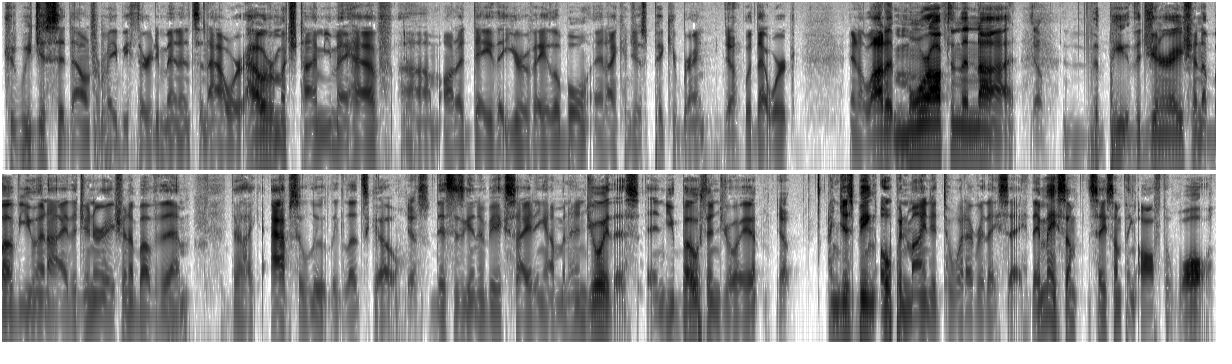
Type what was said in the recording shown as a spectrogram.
could we just sit down for maybe 30 minutes an hour however much time you may have um, on a day that you're available and i can just pick your brain Yeah. would that work and a lot of more often than not Yeah. the the generation above you and I, the generation above them, they're like, absolutely, let's go. Yes. This is going to be exciting. I'm going to enjoy this, and you both enjoy it. Yep. And just being open minded to whatever they say. They may some, say something off the wall.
